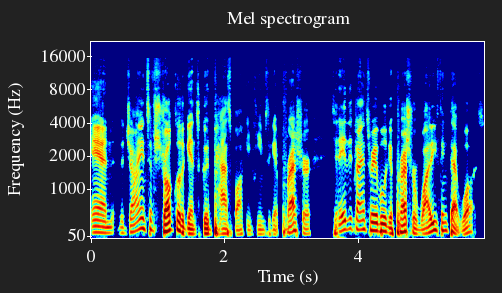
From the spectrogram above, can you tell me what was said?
And the Giants have struggled against good pass blocking teams to get pressure. Today, the Giants were able to get pressure. Why do you think that was?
